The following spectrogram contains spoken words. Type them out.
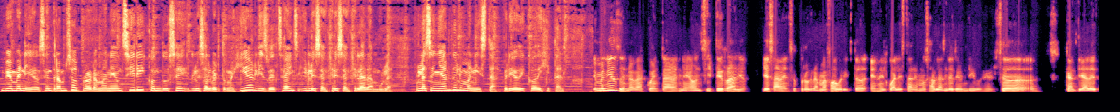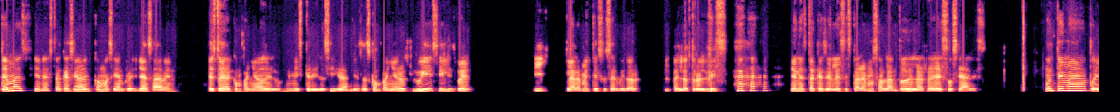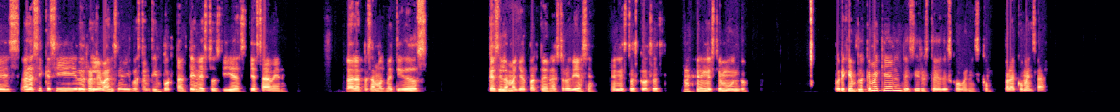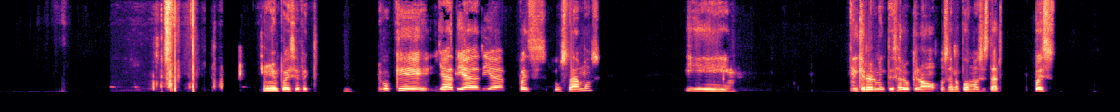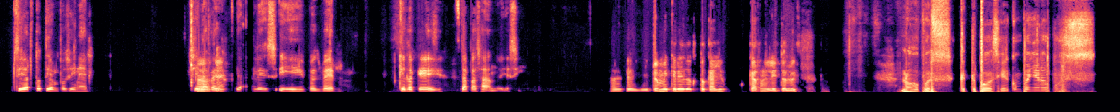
Bienvenidos, entramos al programa Neon City, conduce Luis Alberto Mejía, Lisbeth Sainz y Luis Ángel Ángel Arámbula, por la señal del Humanista, periódico digital. Bienvenidos de nueva cuenta a Neon City Radio, ya saben, su programa favorito en el cual estaremos hablando de un diverso cantidad de temas y en esta ocasión, como siempre, ya saben, estoy acompañado de mis queridos y grandiosos compañeros Luis y Lisbeth y claramente su servidor, el otro Luis. y en esta ocasión les estaremos hablando de las redes sociales. Un tema, pues, ahora sí que sí, de relevancia y bastante importante en estos días, ya saben, la pasamos metidos casi la mayor parte de nuestro día en estas cosas, en este mundo. Por ejemplo, ¿qué me quieren decir ustedes, jóvenes, para comenzar? Eh, pues efectivamente, algo que ya día a día pues usamos y, y que realmente es algo que no, o sea, no podemos estar pues cierto tiempo sin él sin las redes sociales y pues ver qué es lo que está pasando y así. Ok, ¿y tú, mi querido Tocayo, Carnelito Luis? No, pues, ¿qué te puedo decir, compañero? Pues,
